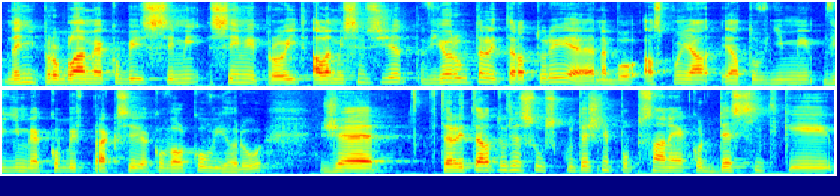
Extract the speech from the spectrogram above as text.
není problém jakoby si, mi, si jimi projít, ale myslím si, že výhodou té literatury je, nebo aspoň já, já to vidím, vidím jakoby v praxi jako velkou výhodu, že v té literatuře jsou skutečně popsány jako desítky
